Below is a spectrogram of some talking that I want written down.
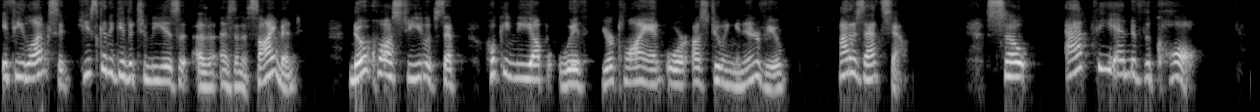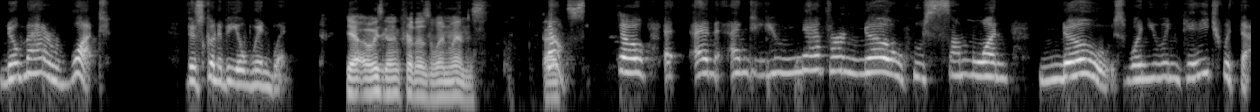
if he likes it, he's going to give it to me as, a, as an assignment, no cost to you except hooking me up with your client or us doing an interview. How does that sound? So at the end of the call, no matter what, there's going to be a win-win. Yeah, always going for those win-wins. That's so and and you never know who someone knows when you engage with them.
